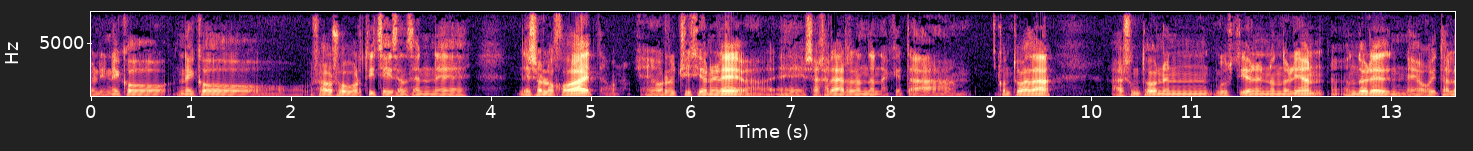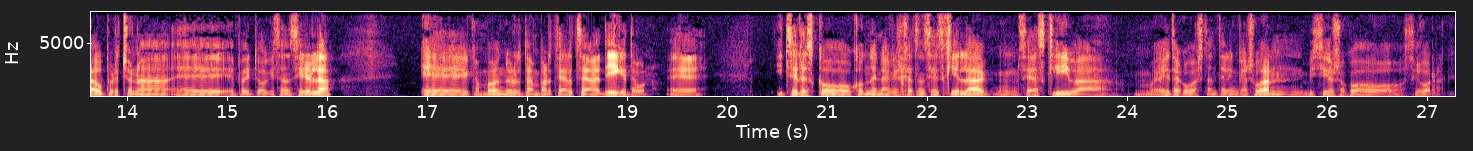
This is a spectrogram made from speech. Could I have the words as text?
hori neko, neko oso, oso bortitza izan zen e, desalojoa eta bueno, e, horre utzi zion ere ba, e, Sahara errandanak. Eta kontua da asunto honen guzti honen ondorian ondore e, hogeita lau pertsona e, epaituak izan zirela e, kanpamendu horretan parte hartzeagatik eta bueno e, itzelezko kondenak eskatzen zaizkiela, mm, zehazki, ba, eitako bastanteren kasuan, bizi osoko zigorrak.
